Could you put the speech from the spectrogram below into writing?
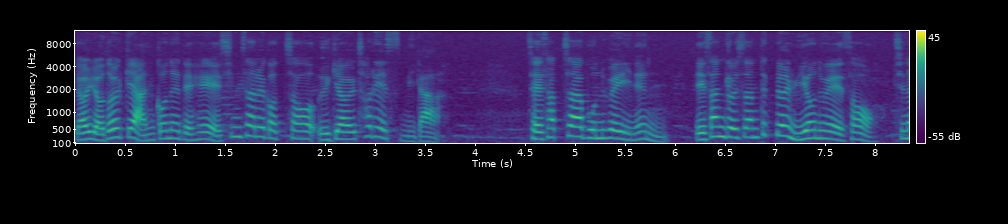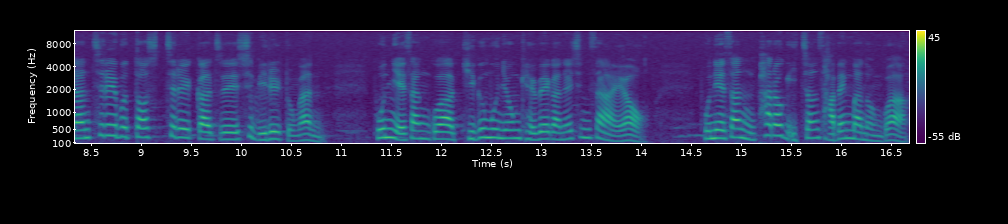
18개 안건에 대해 심사를 거쳐 의결 처리했습니다. 제4차 본회의는 예산결산특별위원회에서 지난 7일부터 17일까지 11일 동안 본 예산과 기금 운용 계획안을 심사하여 본 예산 8억 2,400만 원과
